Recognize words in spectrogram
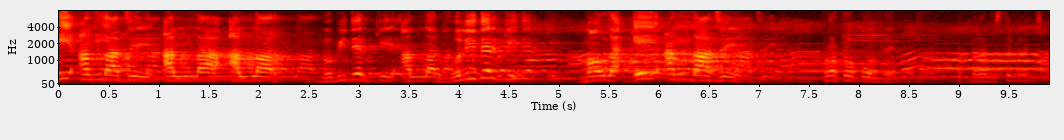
এই আন্দাজে আল্লাহ, আল্লাহর নবীদেরকে, আল্লাহর ওলিদেরকে মাওলা এই আন্দাজে প্রটোকল দেন আপনারা বুঝতে পেরেছেন?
